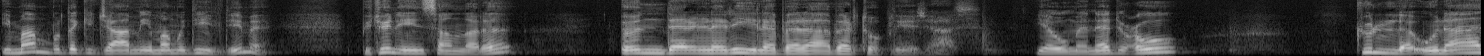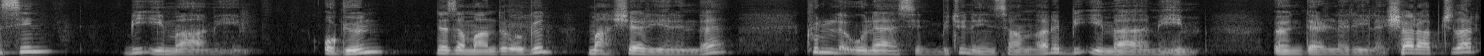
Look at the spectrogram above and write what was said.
İmam buradaki cami imamı değil değil mi? Bütün insanları önderleriyle beraber toplayacağız. Yevme ned'u külle unasin bi imamihim. O gün ne zamandır o gün? Mahşer yerinde külle unasin bütün insanları bi imamihim önderleriyle. Şarapçılar,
